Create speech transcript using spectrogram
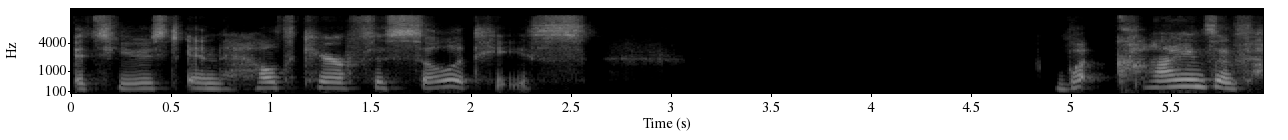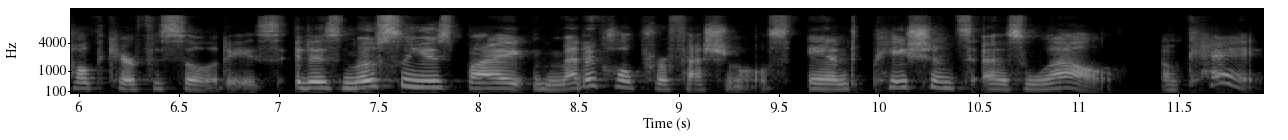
It's used in healthcare facilities. What kinds of healthcare facilities? It is mostly used by medical professionals and patients as well. Okay,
